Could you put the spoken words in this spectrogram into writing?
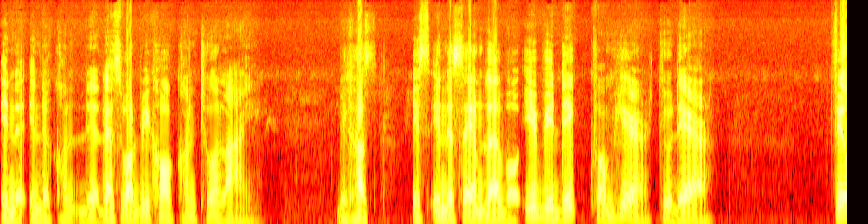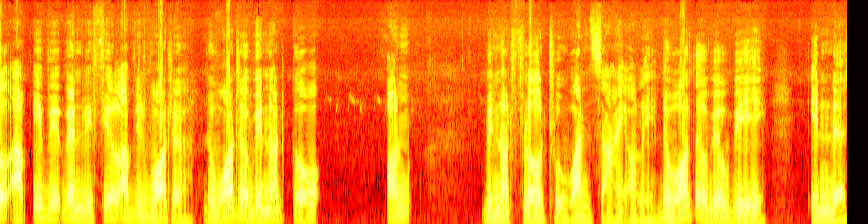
in the in the con, that's what we call contour line because it's in the same level. If we dig from here to there, fill up if we, when we fill up with water, the water will not go on will not flow to one side only. The water will be in the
